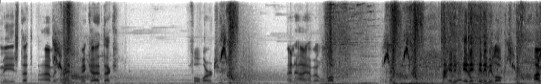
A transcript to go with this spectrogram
Me is that uh, when I make an attack forward and I have a lock en en enemy locked, I'm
